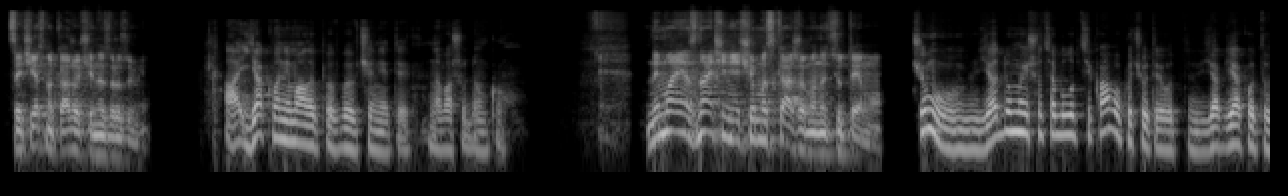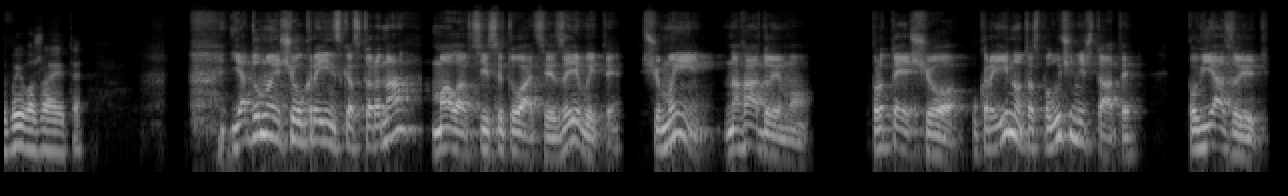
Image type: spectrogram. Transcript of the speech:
це, чесно кажучи, не зрозуміло. А як вони мали б б вчинити, на вашу думку? Немає значення, що ми скажемо на цю тему. Чому? Я думаю, що це було б цікаво почути, от, як, як от ви вважаєте. Я думаю, що українська сторона мала в цій ситуації заявити, що ми нагадуємо про те, що Україну та Сполучені Штати пов'язують,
